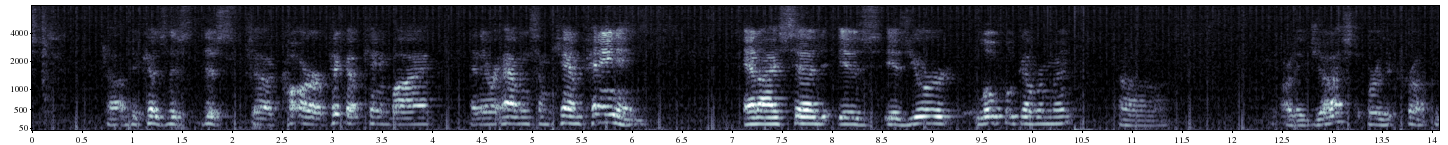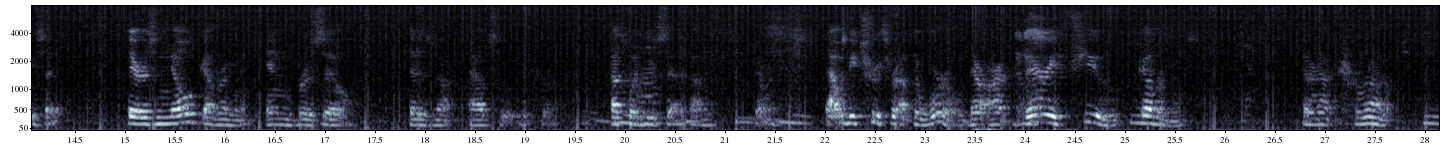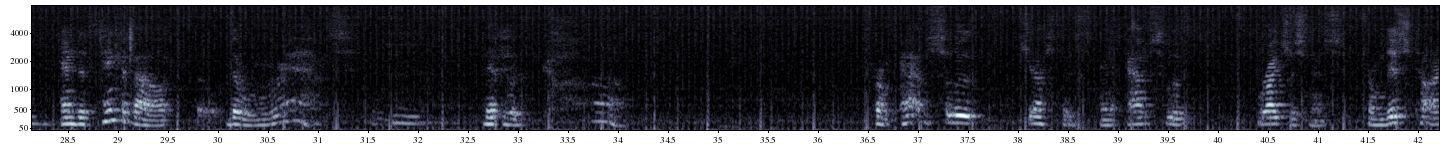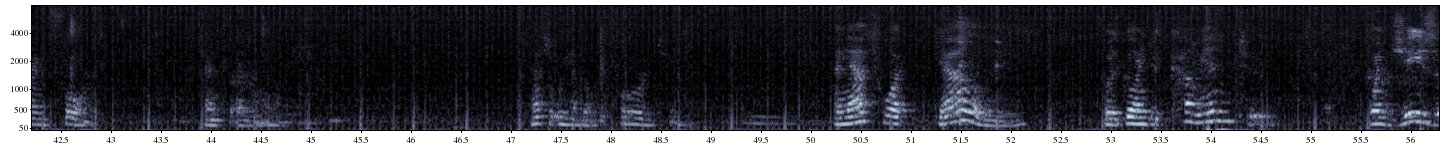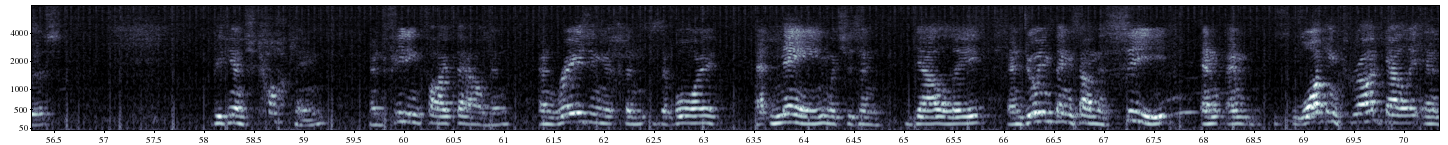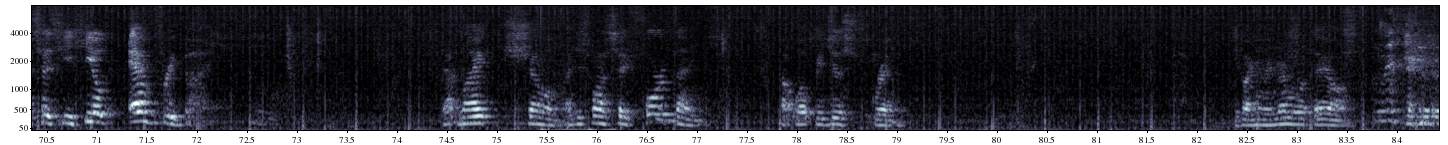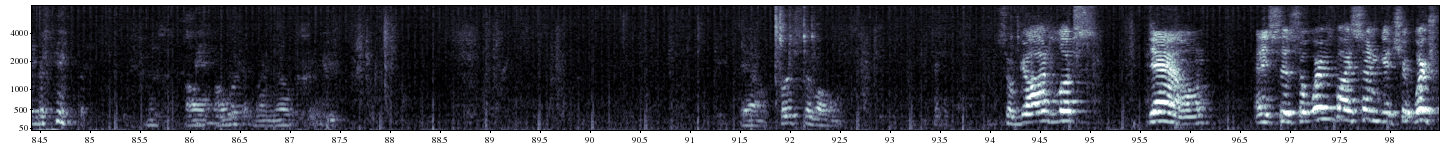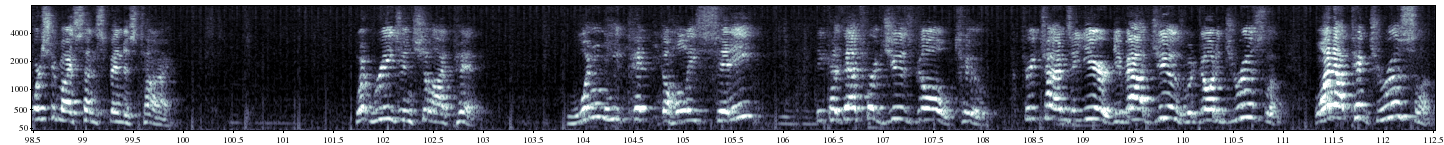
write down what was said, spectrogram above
uh, because this, this uh, car or pickup came by and they were having some campaigning. And I said, is, is your local government, uh, are they just or is it corrupt? He said, there is no government in Brazil that is not absolutely corrupt. That's what he said about his government. That would be true throughout the world. There are very few governments that are not corrupt. Mm-hmm. And to think about the rest that would come from absolute justice and absolute righteousness from this time forth and forevermore. That's what we have to look forward to. And that's what Galilee was going to come into when Jesus begins talking and feeding 5,000 and raising the, the boy at Nain, which is in Galilee, and doing things on the sea and, and walking throughout Galilee, and it says he healed everybody. That light shone. I just want to say four things about what we just read. If I can remember what they are. I'll, I'll look at my notes. Yeah, first of all, so God looks down and he says, So where's my son get you? Where, where should my son spend his time? What region shall I pick? Wouldn't he pick the holy city? Because that's where Jews go to. Three times a year, devout Jews would go to Jerusalem. Why not pick Jerusalem?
